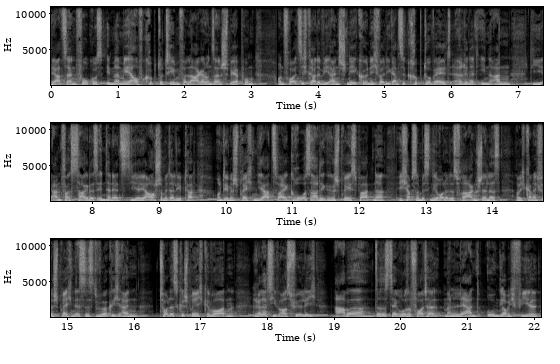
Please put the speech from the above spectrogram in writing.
der hat seinen Fokus immer mehr auf Kryptothemen verlagert und seinen Schwerpunkt und freut sich gerade wie ein Schneekönig, weil die ganze Kryptowelt erinnert ihn an die Anfangstage des Internets, die er ja auch schon miterlebt hat. Und dementsprechend, ja, zwei großartige Gesprächspartner. Ich habe so ein bisschen die Rolle des Fragenstellers, aber ich kann euch versprechen, es ist wirklich ein tolles Gespräch geworden, relativ ausführlich, aber das ist der große Vorteil, man lernt unglaublich viel.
